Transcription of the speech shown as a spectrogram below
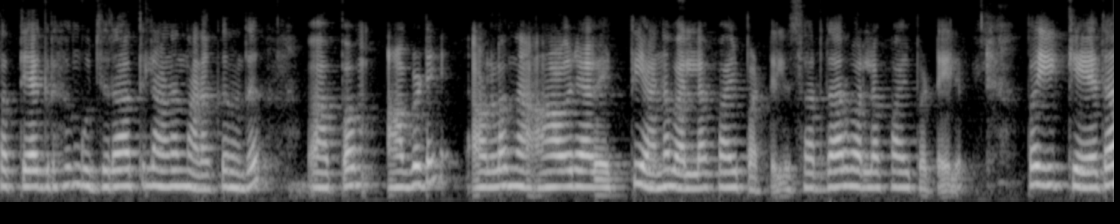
സത്യാഗ്രഹം ഗുജറാത്തിലാണ് നടക്കുന്നത്. അപ്പം അവിടെ ഉള്ള ആ ഒരു വ്യക്തിയാണ് വല്ലഭായ് പട്ടേൽ സർദാർ വല്ലഭായ് പട്ടേൽ അപ്പോൾ ഈ ഖേദാ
